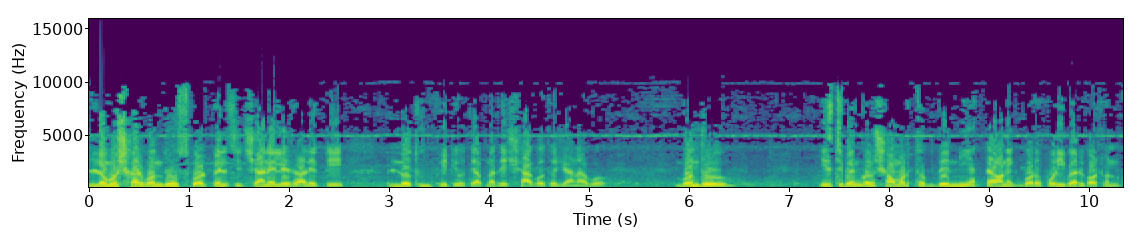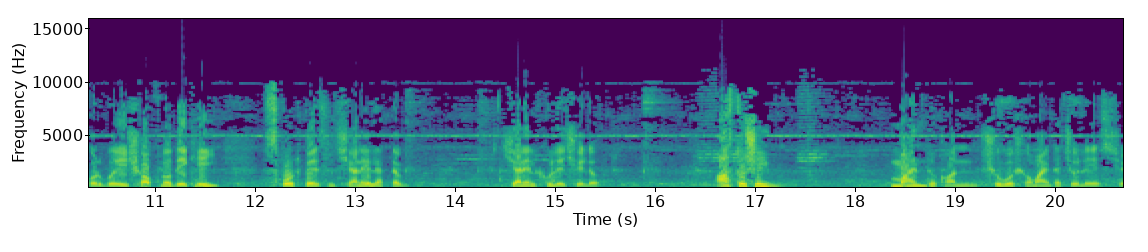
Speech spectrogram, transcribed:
নমস্কার বন্ধু স্পোর্ট পেন্সিল চ্যানেলের আরেকটি নতুন ভিডিওতে আপনাদের স্বাগত জানাব। বন্ধু ইস্টবেঙ্গল সমর্থকদের নিয়ে একটা অনেক বড় পরিবার গঠন করব। এই স্বপ্ন দেখেই স্পোর্ট পেন্সিল চ্যানেল একটা চ্যানেল খুলেছিল। আজ তো সেই মাহেন্দ্রক্ষণ শুভ সময়টা চলে এসছে।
